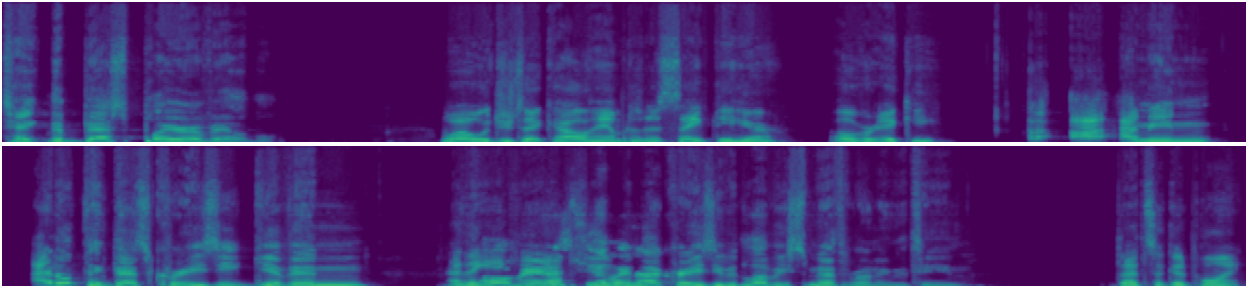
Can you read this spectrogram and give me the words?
take the best player available. Well, would you take Kyle Hamilton as safety here over Icky? I, I mean, I don't think that's crazy given. I think Oh man, it's you. definitely not crazy with Lovie Smith running the team. That's a good point.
